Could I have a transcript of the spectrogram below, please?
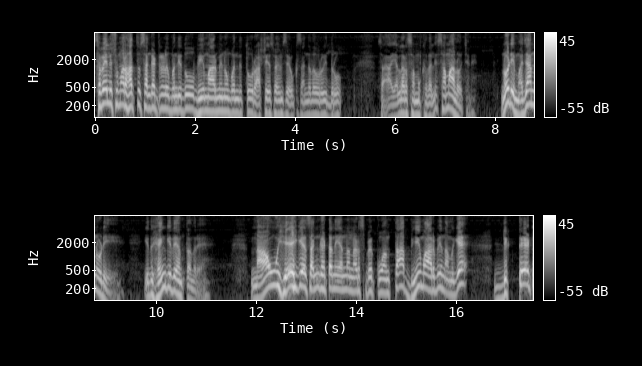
ಸಭೆಯಲ್ಲಿ ಸುಮಾರು ಹತ್ತು ಸಂಘಟನೆಗಳು ಬಂದಿದ್ದು, ಭೀಮ್ ಆರ್ಮಿನೂ ಬಂದಿತ್ತು, ರಾಷ್ಟ್ರೀಯ ಸ್ವಯಂ ಸೇವಕ ಸಂಘದವರು ಇದ್ದರು. ಸ, ಎಲ್ಲರ ಸಮ್ಮುಖದಲ್ಲಿ ಸಮಾಲೋಚನೆ. ನೋಡಿ, ಮಜಾ ನೋಡಿ, ಇದು ಹೆಂಗಿದೆ ಅಂತಂದರೆ, ನಾವು ಹೇಗೆ ಸಂಘಟನೆಯನ್ನು ನಡೆಸಬೇಕು ಅಂತ ಭೀಮ್ ಆರ್ಮಿ ನಮಗೆ ಡಿಕ್ಟೇಟ್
